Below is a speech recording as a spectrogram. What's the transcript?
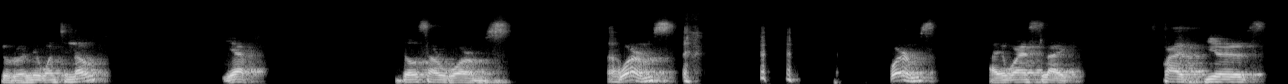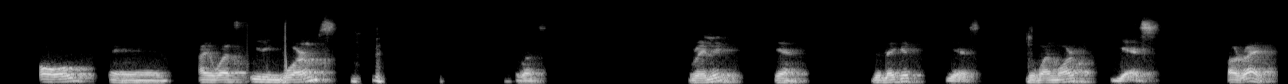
You really want to know? Yep. Those are worms. Oh. Worms? worms? I was like five years old and I was eating worms. It was really? Yeah. You like it? Yes. You want more? Yes. All right.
